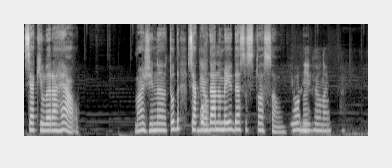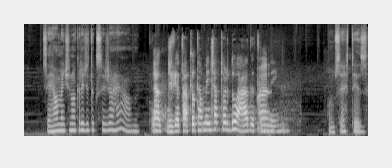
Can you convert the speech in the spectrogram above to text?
se aquilo era real. Imagina toda se acordar Meu. no meio dessa situação. Que horrível, né? né? Você realmente não acredita que seja real, né? Ela devia estar totalmente atordoada também. Ah, com certeza.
